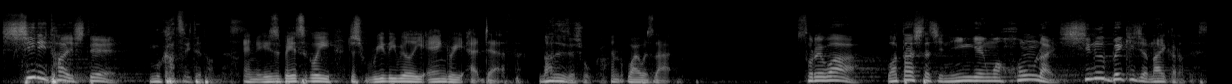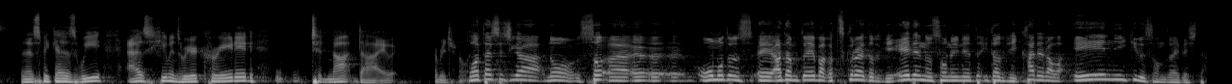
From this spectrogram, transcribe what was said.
死に対してムカついてたんです And he's basically just really, really angry at death. なぜでしょうか And why was that? それは私たち人間は本来死ぬべきじゃないからです And that's because we, as humans, we were created to not die originally. 私たちがのそあえええ大元のえアダムとエバが作られた時エデンの園にいた時彼らは永遠に生きる存在でした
